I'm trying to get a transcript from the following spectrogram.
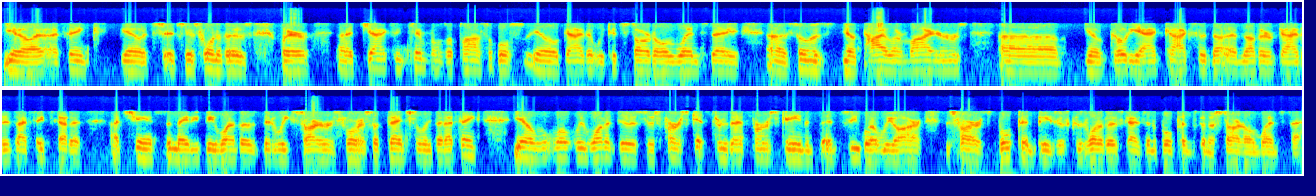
you know, I, I think, you know, it's, it's just one of those where, uh, Jackson Kimbrell's a possible, you know, guy that we could start on Wednesday. Uh, so is, you know, Tyler Myers, uh, you know, Cody Adcock's another guy that I think's got a, a chance to maybe be one of those midweek starters for us eventually. But I think, you know, what we want to do is just first get through that first game and, and see where we are as far as bullpen pieces, because one of those guys in the bullpen is going to start on Wednesday.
